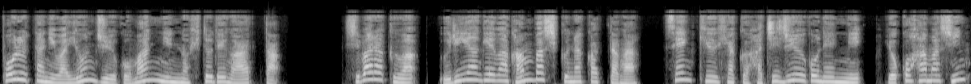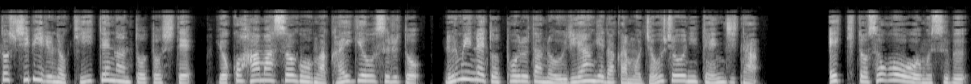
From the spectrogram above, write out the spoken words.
ポルタには45万人の人出があった。しばらくは売り上げは芳しくなかったが、1985年に横浜新都市ビルのキーテナントとして横浜総合が開業すると、ルミネとポルタの売上高も上昇に転じた。駅とそごうを結ぶ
